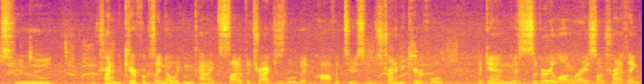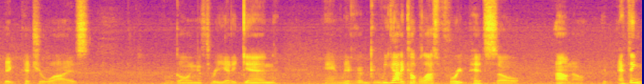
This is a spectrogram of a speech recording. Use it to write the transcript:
two. I'm trying to be careful because I know we can kind of slide up the track just a little bit off of two, so I'm just trying to be careful. Again, this is a very long race, so I'm trying to think big picture-wise. We're going to three yet again. And we, we got a couple laps before he pits, so I don't know. I think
